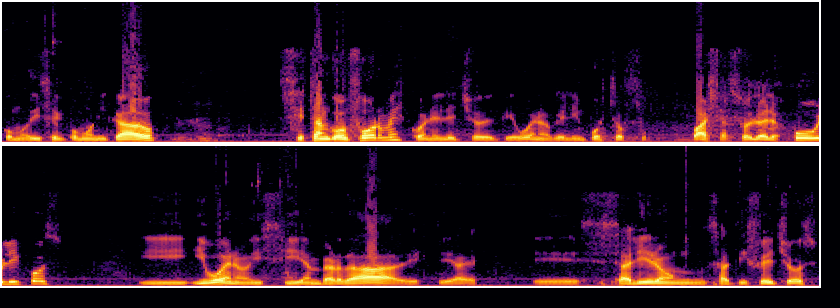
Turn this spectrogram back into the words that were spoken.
como dice el comunicado, si están conformes con el hecho de que, bueno, que el impuesto vaya solo a los públicos, y, bueno, y si en verdad este, eh, salieron satisfechos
